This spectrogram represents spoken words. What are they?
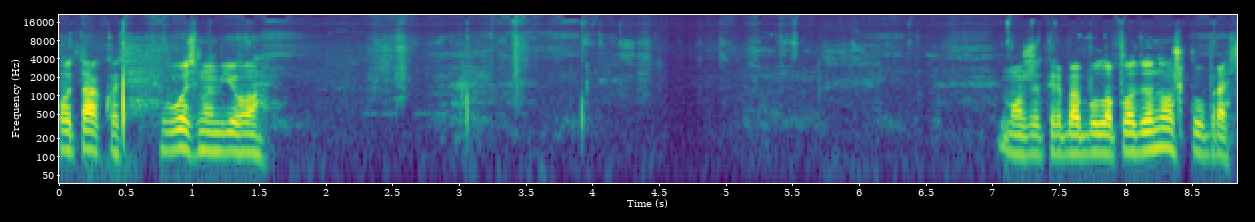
Отак от візьмемо його. Може треба було плодоножку брати.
